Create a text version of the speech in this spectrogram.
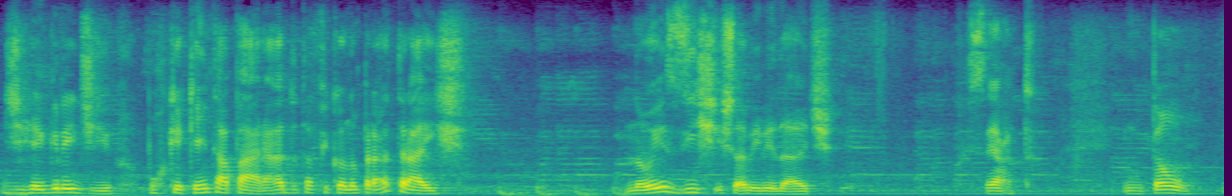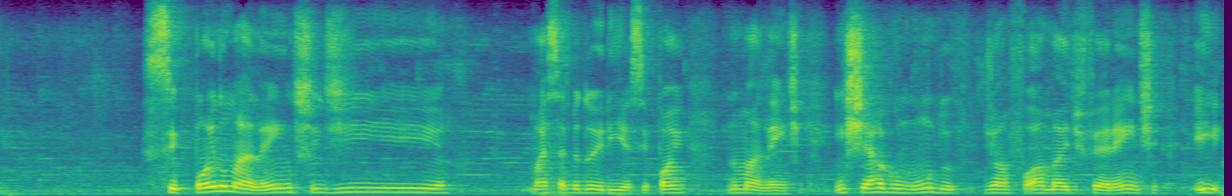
de regredir. Porque quem tá parado tá ficando para trás. Não existe estabilidade. Certo? Então, se põe numa lente de mais sabedoria, se põe numa lente, enxerga o mundo de uma forma diferente e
